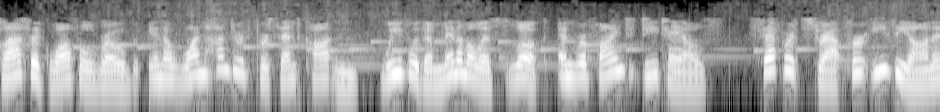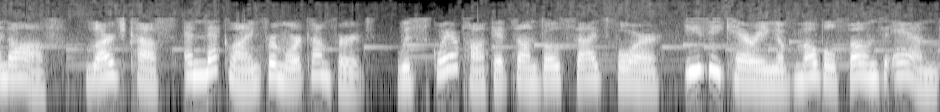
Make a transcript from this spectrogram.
Classic waffle robe in a 100% cotton, weave with a minimalist look and refined details. Separate strap for easy on and off, large cuffs and neckline for more comfort, with square pockets on both sides for easy carrying of mobile phones and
